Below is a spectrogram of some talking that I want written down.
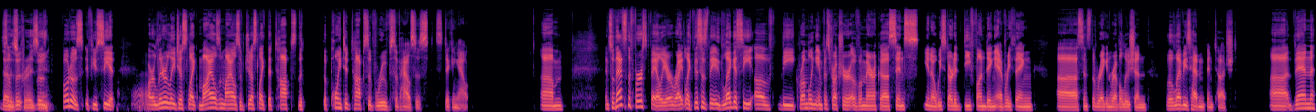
That so is the, crazy. The photos, if you see it, are literally just like miles and miles of just like the tops, the the pointed tops of roofs of houses sticking out. Um, and so that's the first failure, right? Like this is the legacy of the crumbling infrastructure of America since, you know, we started defunding everything uh since the Reagan Revolution. The levees hadn't been touched. Uh then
